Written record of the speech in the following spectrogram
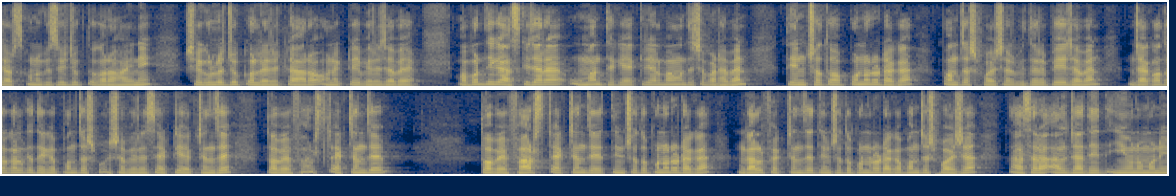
চার্জ কোনো কিছুই যুক্ত করা হয়নি। সেগুলো যোগ করলে রেটটা আরও অনেকটাই বেড়ে যাবে। অপরদিকে আজকে যারা ওমান থেকে এক রিয়াল বাংলাদেশে পাঠাবেন, তিনশত পনেরো টাকা পঞ্চাশ পয়সার ভিতরে পেয়ে যাবেন, যা গতকালকে থেকে পঞ্চাশ পয়সা বেড়েছে একটি এক্সচেঞ্জে তবে ফার্স্ট এক্সচেঞ্জে তবে ফার্স্ট এক্সচেঞ্জে তিনশত পনেরো টাকা, গালফ এক্সচেঞ্জে তিনশত পনেরো টাকা পঞ্চাশ পয়সা। তাছাড়া আল জাদিদ ইউনোমনি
